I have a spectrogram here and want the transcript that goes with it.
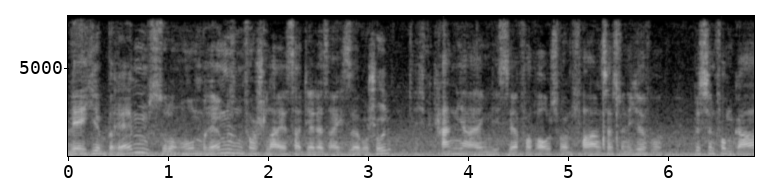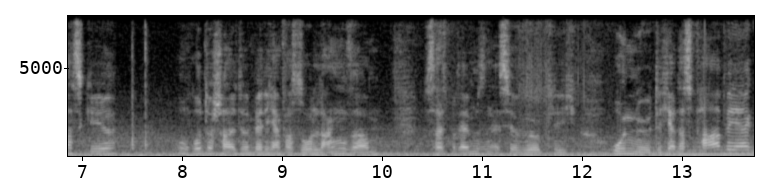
wer hier bremst oder einen hohen Bremsenverschleiß hat, ja, der ist eigentlich selber schuld. Ich kann ja eigentlich sehr vorausschauend fahren. Das heißt, wenn ich hier ein bisschen vom Gas gehe, und runterschalte, dann werde ich einfach so langsam. Das heißt, Bremsen ist hier wirklich unnötig. Ja, das Fahrwerk,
